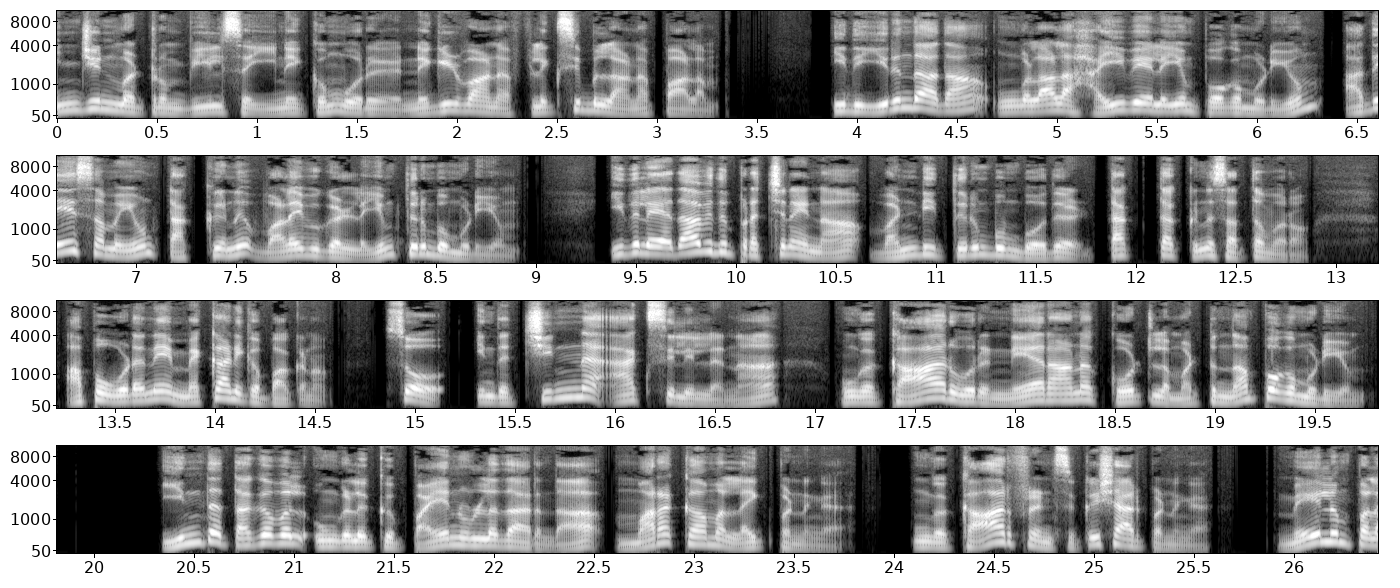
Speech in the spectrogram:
இன்ஜின் மற்றும் வீல்ஸை இணைக்கும் ஒரு நெகிழ்வான ஃப்ளெக்சிபிளான பாலம். இது இருந்தாதான் உங்களால ஹைவேலையும் போக முடியும். அதே சமயம் டக்குன்னு வளைவுகள்லையும் திரும்ப முடியும். இதுல ஏதாவது பிரச்சனைனா வண்டி திரும்பும்போது டக் டக்குன்னு சத்தம் வரும். அப்போ உடனே மெக்கானிக்க பார்க்கணும். சோ இந்த சின்ன ஆக்சில் இல்லனா உங்க கார் ஒரு நேரான கோட்ல மட்டும்தான் போக முடியும். இந்த தகவல் உங்களுக்கு பயனுள்ளதா இருந்தா மறக்காம லைக் பண்ணுங்க. உங்க கார் ஃப்ரெண்ட்ஸுக்கு ஷேர் பண்ணுங்க. மேலும் பல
